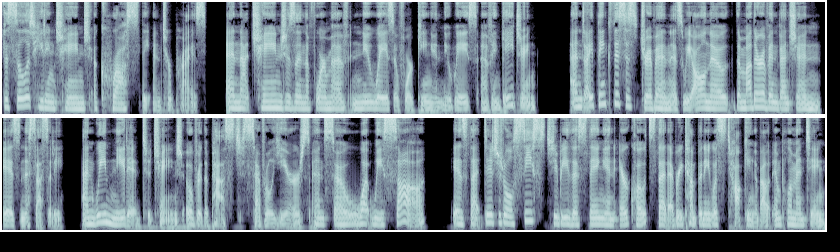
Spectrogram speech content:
facilitating change across the enterprise. And that change is in the form of new ways of working and new ways of engaging. And I think this is driven, as we all know, the mother of invention is necessity. And we needed to change over the past several years. And so what we saw is that digital ceased to be this thing in air quotes that every company was talking about implementing.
